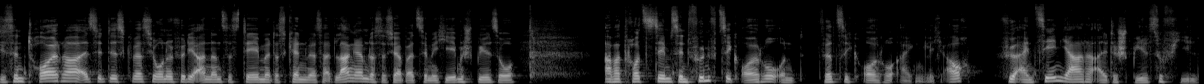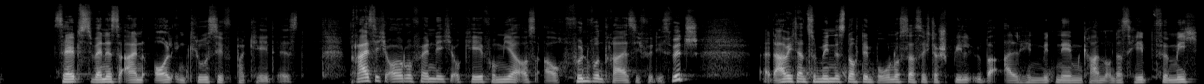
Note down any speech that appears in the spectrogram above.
die sind teurer als die Disk-Versionen für die anderen Systeme. Das kennen wir seit langem, das ist ja bei ziemlich jedem Spiel so. Aber trotzdem sind 50 Euro und 40 Euro eigentlich auch für ein 10 Jahre altes Spiel zu viel. Selbst wenn es ein All-Inclusive-Paket ist. 30 Euro fände ich okay, von mir aus auch 35 für die Switch. Äh, da habe ich dann zumindest noch den Bonus, dass ich das Spiel überall hin mitnehmen kann und das hebt für mich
